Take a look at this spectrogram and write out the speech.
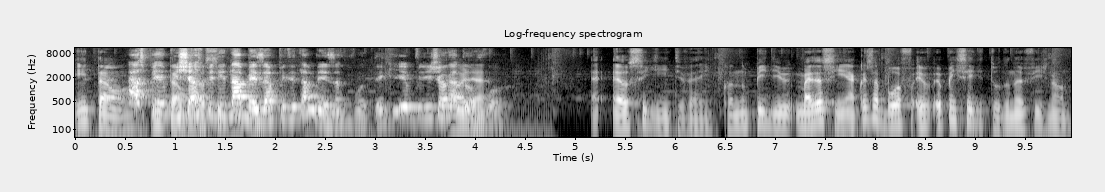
Então. É, então, bicho, é o pedido da mesa, é o pedido da mesa, pô. Tem que pedir jogador, Olha, pô. É, é, o seguinte, velho. Quando não pediu. Mas assim, a coisa boa. Foi, eu, eu pensei de tudo, né? Eu fiz, não.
